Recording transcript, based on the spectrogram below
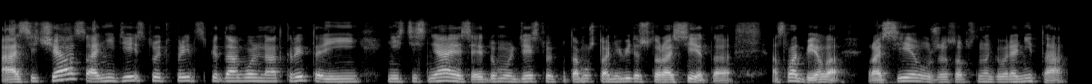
А сейчас они действуют, в принципе, довольно открыто и не стесняясь. Я думаю, действуют потому, что они видят, что Россия это ослабела. Россия уже, собственно говоря, не та,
